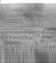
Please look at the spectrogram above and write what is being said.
she's falling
